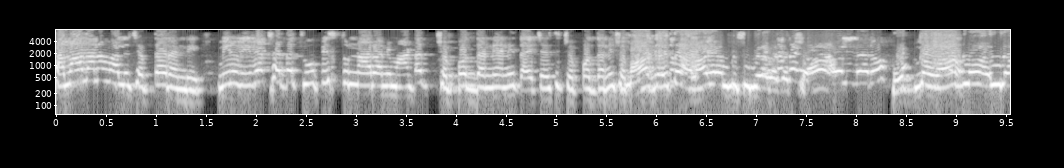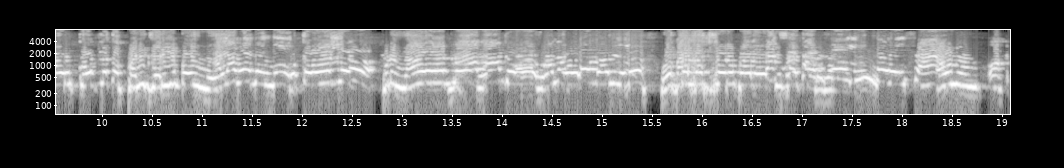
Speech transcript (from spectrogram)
సమాధానం వాళ్ళు చెప్తారండి. మీరు వివక్షత చూపిస్తున్నారు అని మాట చెప్పొద్దండి అని దయచేసి చెప్పొద్దని కోట్లతో పని జరిగిపోయింది. అలాగేదండి ఇప్పుడు నా లక్ష రూపాయలు. ఒక-.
